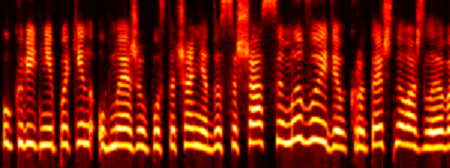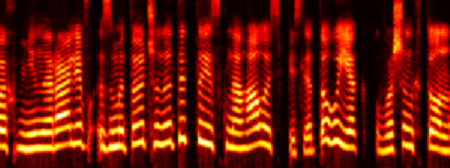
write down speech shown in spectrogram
У квітні Пекін обмежив постачання до США семи видів критично важливих мінералів з метою чинити тиск на галузь після того, як Вашингтон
